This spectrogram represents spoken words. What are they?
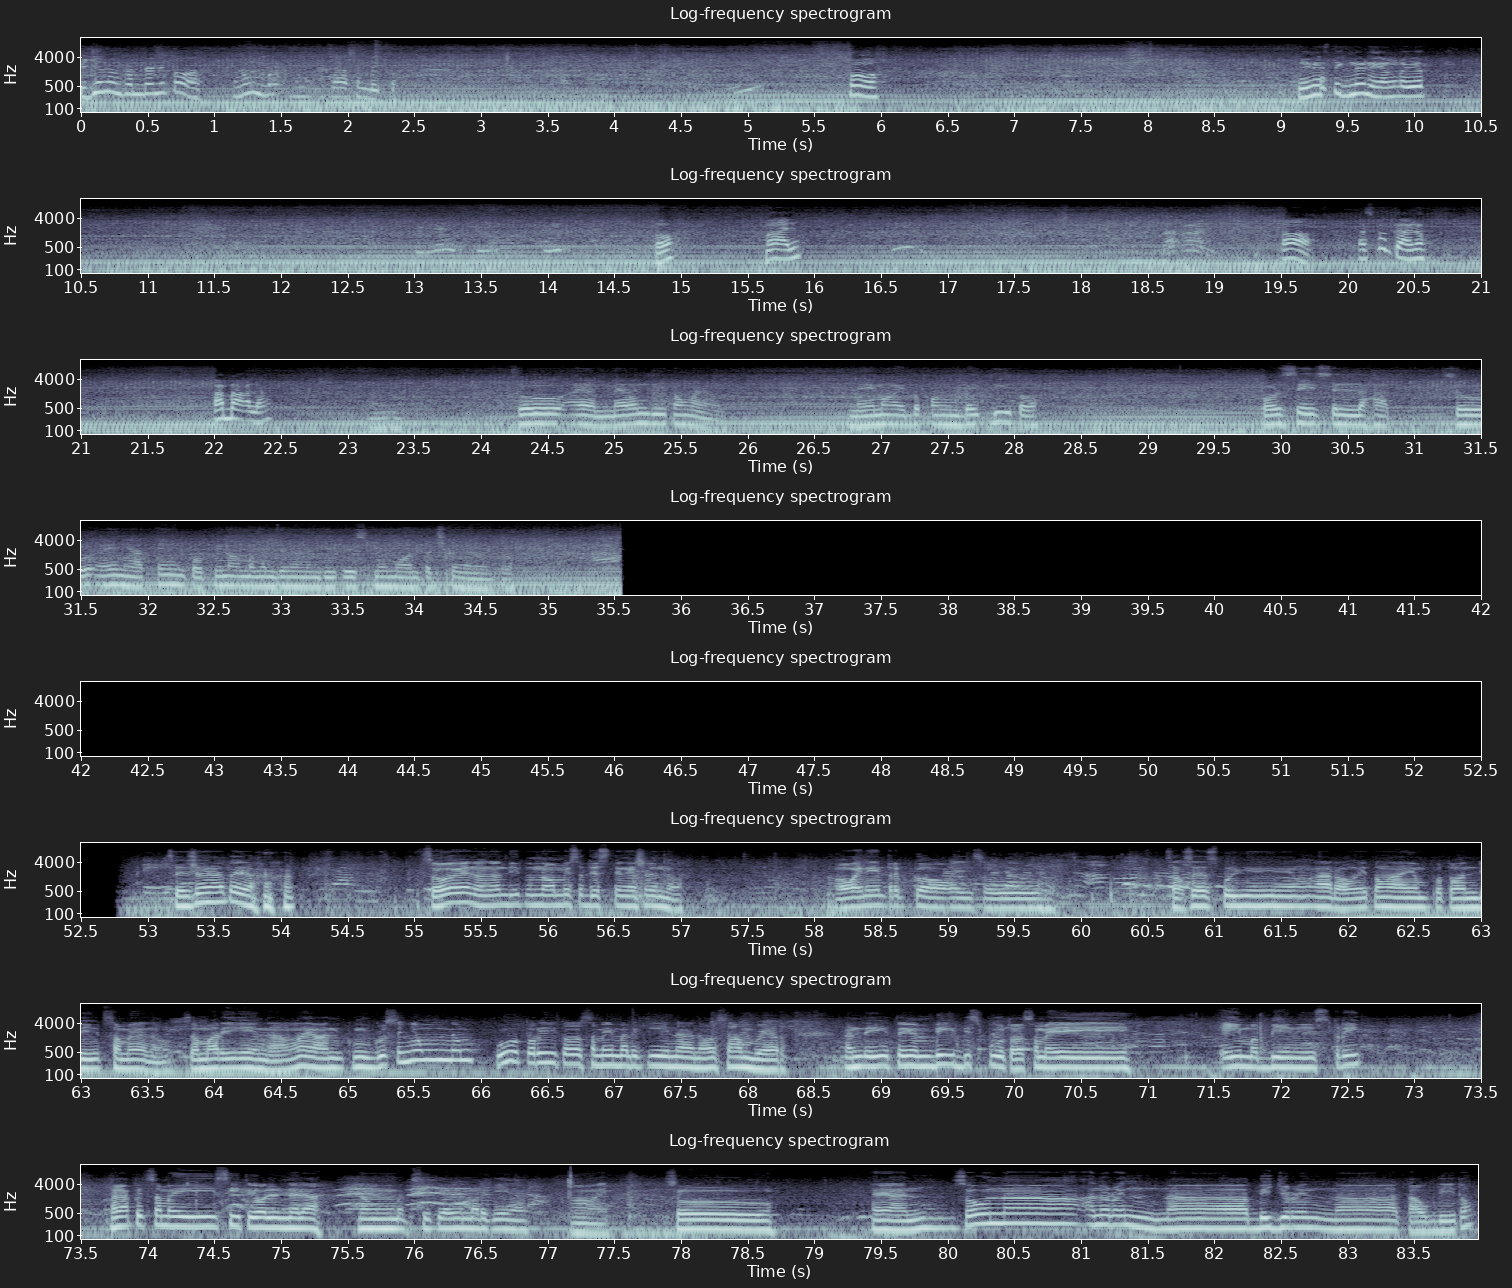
Pidyan, ang ganda nito ah. Anong ba? Klaseng bike to? Oo. Tinis tignan eh, ang kayat. Oh, mahal? Bakal. Ah, mas magkano? Ah, baka lang? So, ayun, meron dito ano. May mga iba pang bike dito. For sale sila lahat. So, ayun nga, tingin ko, pinakamaganda na nandito is may montage ka na nito. Sensya natin ah. so ayun nandito na kami sa destination no. Okay na yung trip ko, okay. So successful yung araw. Ito nga yung puton dito sa may ano, sa Marikina. Ngayon, kung gusto niyo ng puto rito sa may Marikina no, somewhere, andi ito yung Babies puto sa may A Mabini Street. Malapit sa may City Hall nila ng City Hall Marikina. Okay. So Ayan. So na ano rin na video rin na tawag dito.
